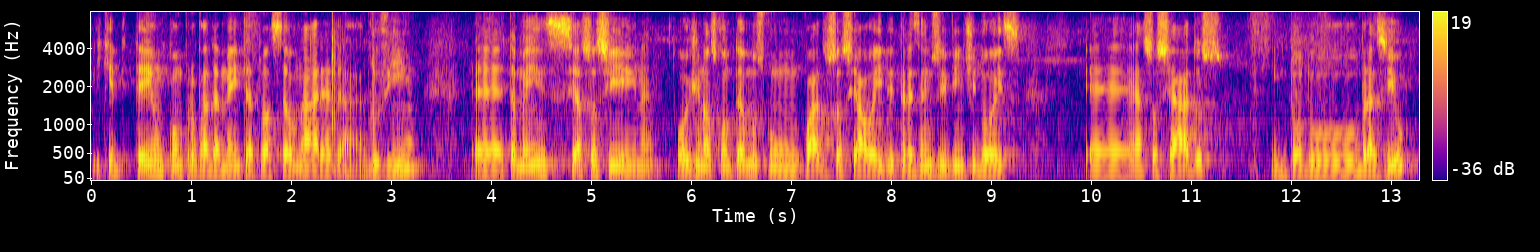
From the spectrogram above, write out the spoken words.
e que tenham comprovadamente atuação na área da, do vinho é, também se associem. Né? Hoje nós contamos com um quadro social aí de 322 é, associados em todo o Brasil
